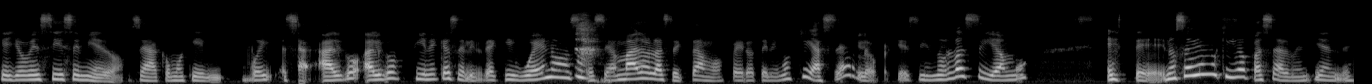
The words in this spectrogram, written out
que yo vencí ese miedo, o sea, como que voy, o sea, algo, algo tiene que salir de aquí bueno, o sea, malo lo aceptamos, pero tenemos que hacerlo, porque si no lo hacíamos, este, no sabíamos qué iba a pasar, ¿me entiendes?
